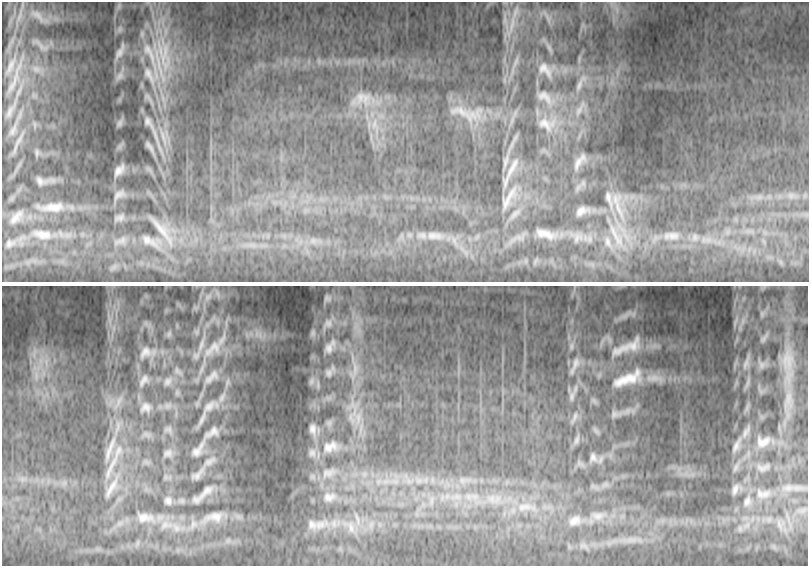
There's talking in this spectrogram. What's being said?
Daniel Maciel. Ángel Franco. Ángel Garibay Cervantes. Kimberly Alejandre.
